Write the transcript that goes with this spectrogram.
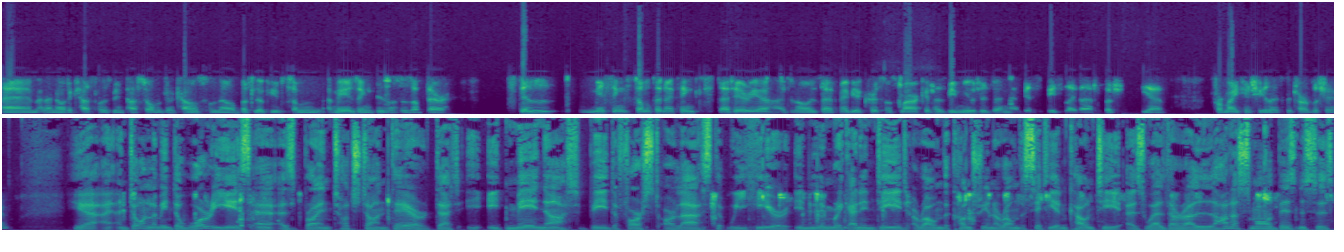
Um, and I know the castle has been passed over to the council now. But look, you've some amazing businesses up there. Still missing something, I think, that area. I don't know, is that maybe a Christmas market has been muted and bits and like that. But yeah, for Mike and Sheila, it's a terrible shame. Yeah, and Donald, I mean, the worry is, uh, as Brian touched on there, that it may not be the first or last that we hear in Limerick and indeed around the country and around the city and county as well. There are a lot of small businesses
